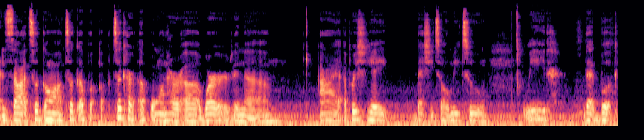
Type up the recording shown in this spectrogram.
And so I took on, took up, took her up on her uh, word. And uh, I appreciate that she told me to read that book.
